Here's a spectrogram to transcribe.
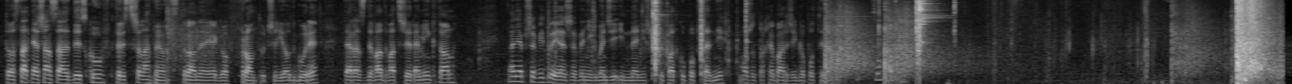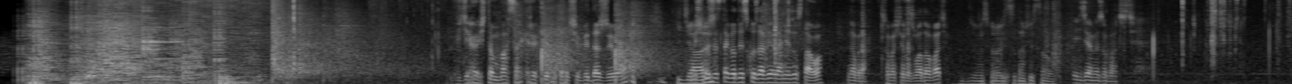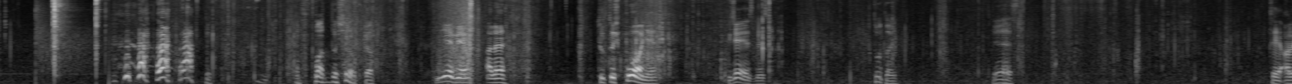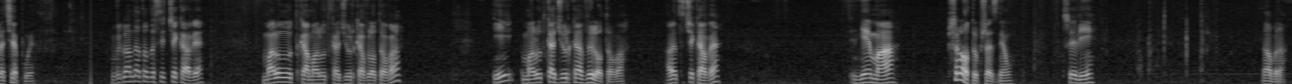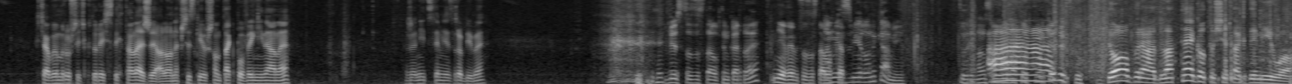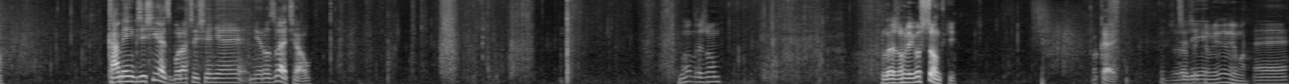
To ostatnia szansa dysku, w który strzelamy od strony jego frontu, czyli od góry. Teraz 2-2-3 Remington. No nie przewiduję, że wynik będzie inny niż w przypadku poprzednich. Może trochę bardziej go potyra. Zobaczmy. Widziałeś tą masakrę, która tam się wydarzyła? Myślę, że z tego dysku za wiele nie zostało. Dobra, trzeba się rozładować. Będziemy sprawdzić, co tam się stało. Idziemy zobaczyć. Wpadł do środka. Nie wiem, ale tu coś płonie. Gdzie jest dysk? Tutaj. Jest. Ty, ale ciepły. Wygląda to dosyć ciekawie. Malutka, malutka dziurka wlotowa i malutka dziurka wylotowa. Ale co ciekawe, nie ma przelotu przez nią. Czyli. Dobra. Chciałbym ruszyć któryś z tych talerzy, ale one wszystkie już są tak powyginane, że nic z tym nie zrobimy. Wiesz, co zostało w tym kartonie? Nie wiem, co zostało Tam w jest zmielony kamień, który nam A. sobie tą dysku. Dobra, dlatego to się tak dymiło. Kamień gdzieś jest, bo raczej się nie, nie rozleciał. No, leżą... Leżą jego szczątki. Okej. Że Czyli- raczej kamienia nie ma. E,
